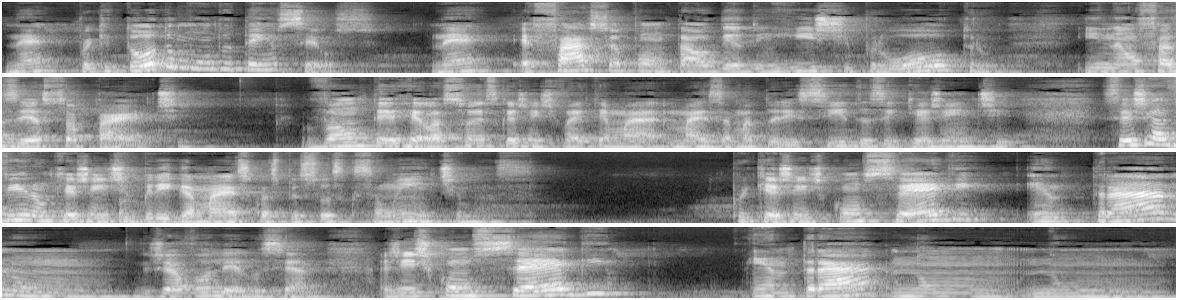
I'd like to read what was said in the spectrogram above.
né? Porque todo mundo tem os seus, né? É fácil apontar o dedo em riste para o outro e não fazer a sua parte. Vão ter relações que a gente vai ter mais amadurecidas e que a gente. Vocês já viram que a gente briga mais com as pessoas que são íntimas? Porque a gente consegue entrar num. Já vou ler, Luciana. A gente consegue entrar num, num,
